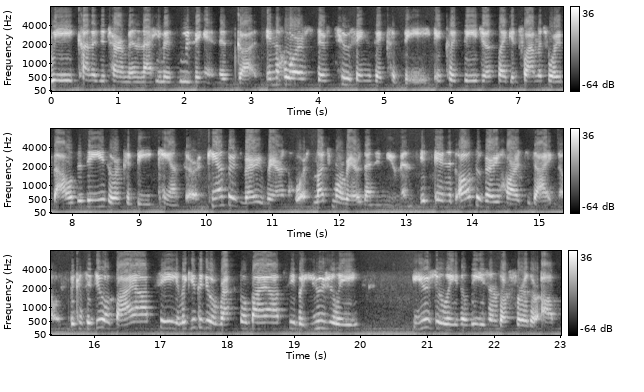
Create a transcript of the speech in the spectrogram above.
we kind of determined that he was losing it in his gut. In the horse, there's two things it could be. It could be just like inflammatory bowel disease, or it could be cancer. Cancer is very rare in the horse, much more rare than in humans. It, and it's also very hard to diagnose because to do a biopsy, like you could do a rectal biopsy, but usually, usually the lesions are further up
